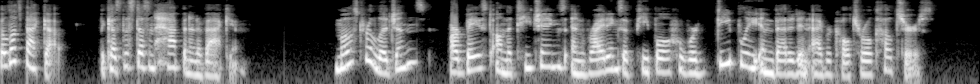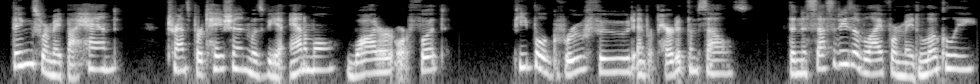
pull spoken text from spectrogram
But let's back up, because this doesn't happen in a vacuum. Most religions are based on the teachings and writings of people who were deeply embedded in agricultural cultures. Things were made by hand, transportation was via animal, water, or foot, People grew food and prepared it themselves. The necessities of life were made locally,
